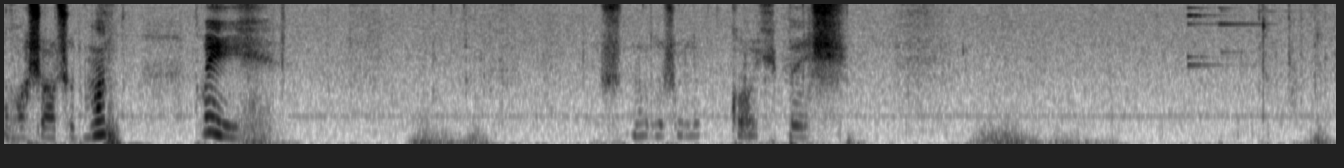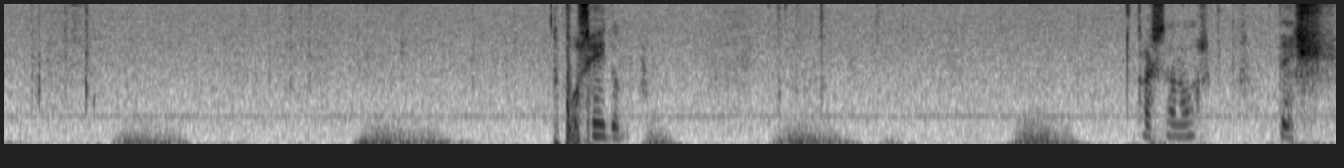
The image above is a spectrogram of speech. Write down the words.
Oh aşağı açıyordum lan. Vay. Şunları da şöyle koy. 5. Poseidon. Kaç tane var? 5.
